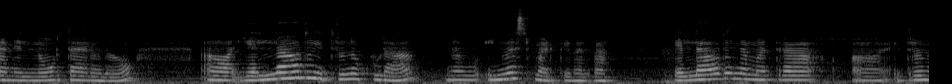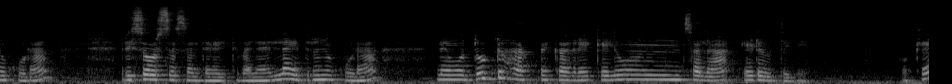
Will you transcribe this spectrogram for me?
ನಾನು ಇಲ್ಲಿ ನೋಡ್ತಾ ಇರೋದು ಎಲ್ಲದು ಇದ್ರೂ ಕೂಡ ನಾವು ಇನ್ವೆಸ್ಟ್ ಮಾಡ್ತೀವಲ್ವಾ? ಎಲ್ಲದು ನಮ್ಮ ಹತ್ರ ಇದ್ರೂ ಕೂಡ ರಿಸೋರ್ಸಸ್ ಅಂತ ಹೇಳ್ತೀವಲ್ಲ, ಎಲ್ಲ ಇದ್ರೂ ಕೂಡ ನಾವು ದುಡ್ಡು ಹಾಕಬೇಕಾದ್ರೆ ಕೆಲವೊಂದು ಸಲ ಎಡುತ್ತೀವಿ ಓಕೆ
